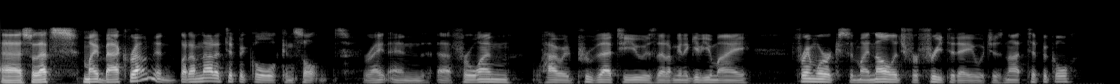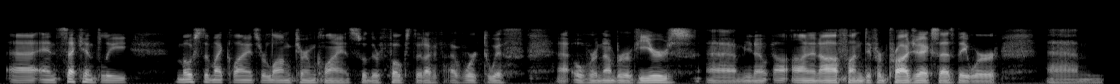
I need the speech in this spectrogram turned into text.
Uh, so that's my background, and but I'm not a typical consultant, right? And uh, for one, how I would prove that to you is that I'm going to give you my frameworks and my knowledge for free today, which is not typical. Uh, and secondly, most of my clients are long-term clients, so they're folks that I've, I've worked with uh, over a number of years, um, you know, on and off on different projects as they were um,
